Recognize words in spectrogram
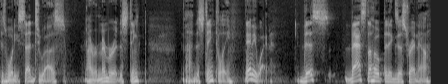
is what he said to us. I remember it distinct, uh, distinctly. Anyway, this that's the hope that exists right now.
